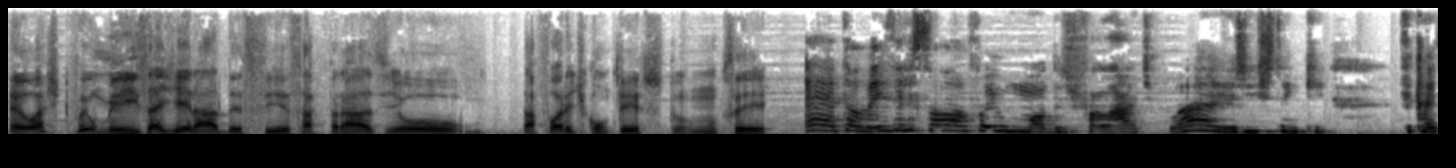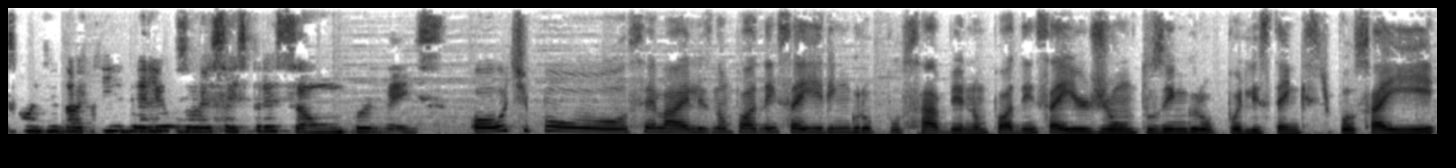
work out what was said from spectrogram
Eu acho que foi um meio exagerado esse, essa frase, ou tá fora de contexto, não sei. É, talvez ele só foi um modo de falar, tipo, ah, a gente tem que ficar escondido aqui, ele usou essa expressão um por vez. Ou, tipo, sei lá, eles não podem sair em grupo, sabe? Não podem sair juntos em grupo. Eles têm que, tipo, sair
